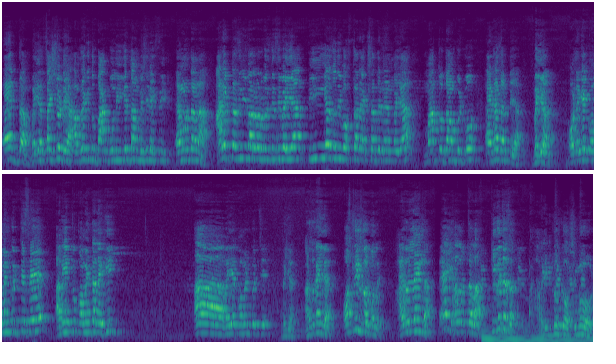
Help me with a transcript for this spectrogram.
একদম। ভাইয়া চারশো টাকা। আমরা কিন্তু বাঘ বলি, ইগের দাম বেশি রাখছি এমনটা না। আরেকটা জিনিস বারবার বলতেছি ভাইয়া তিনগা যদি বক্সার একসাথে নেন ভাইয়া, মাত্র দাম পড়ব এক হাজার টাকা। ভাইয়া, অনেকে কমেন্ট করতেছে, আমি একটু কমেন্টটা দেখি। আ, ভাইয়া কমেন্ট করছে। ভাইয়া, আর তো খাইলা। অশ্লীল কর বলে। আই বললেন না। এই, হালার চালা। কি কইতেছ কর শিমুল।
